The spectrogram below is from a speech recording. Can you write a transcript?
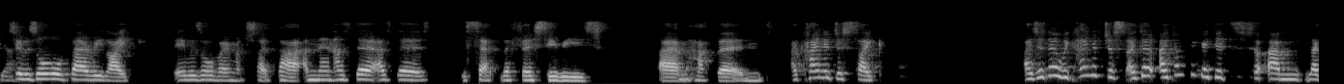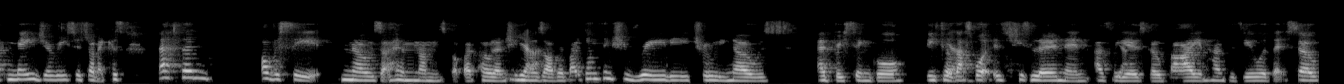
Yeah. So it was all very like it was all very much like that. And then as the as the the set the first series um, happened, I kind of just like I don't know. We kind of just I don't I don't think I did um like major research on it because Bethan obviously knows that her mum's got bipolar and she yeah. knows of it, but I don't think she really truly knows every single detail. Yeah. That's what is she's learning as the yeah. years go by and how to deal with it. So,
